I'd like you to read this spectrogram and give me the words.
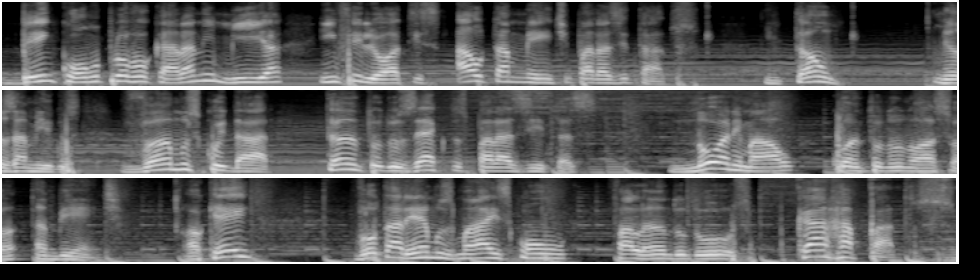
bem como provocar anemia em filhotes altamente parasitados. Então, meus amigos, vamos cuidar tanto dos ectoparasitas no animal quanto no nosso ambiente. Ok? Voltaremos mais com falando dos carrapatos.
